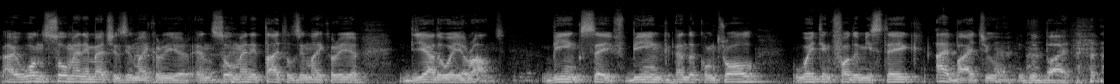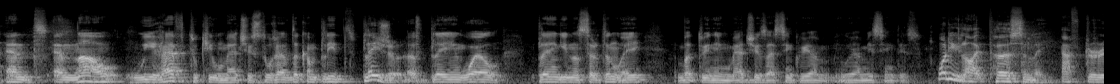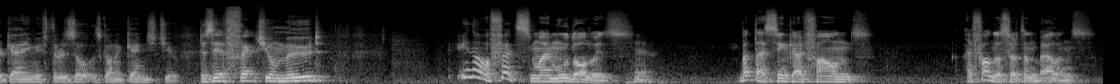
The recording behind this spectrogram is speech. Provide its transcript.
I won so many matches in my career and so many titles in my career the other way around. Being safe, being under control, waiting for the mistake, I bite you, goodbye. And and now we have to kill matches to have the complete pleasure of playing well, playing in a certain way, but winning matches. I think we are we are missing this. What do you like personally after a game if the result has gone against you? Does it affect your mood? You know, affects my mood always. Yeah. But I think I found, I found a certain balance.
